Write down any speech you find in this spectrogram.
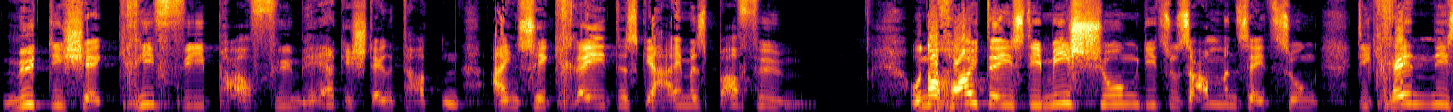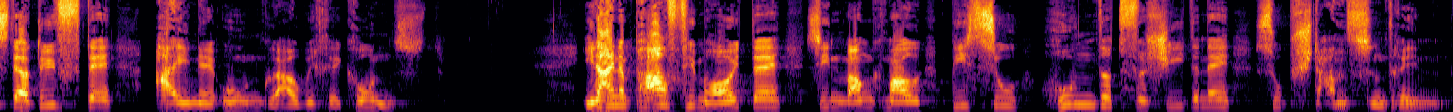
mythische Kiffi-Parfüm hergestellt hatten. Ein sekretes, geheimes Parfüm. Und noch heute ist die Mischung, die Zusammensetzung, die Kenntnis der Düfte eine unglaubliche Kunst. In einem Parfüm heute sind manchmal bis zu 100 verschiedene Substanzen drin.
